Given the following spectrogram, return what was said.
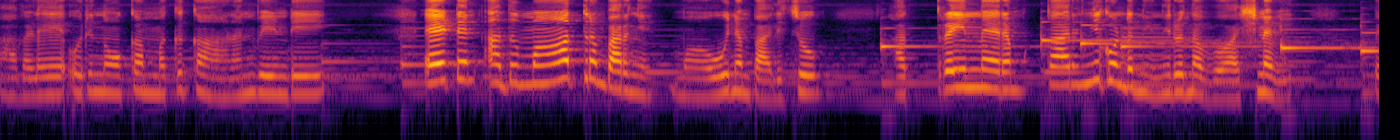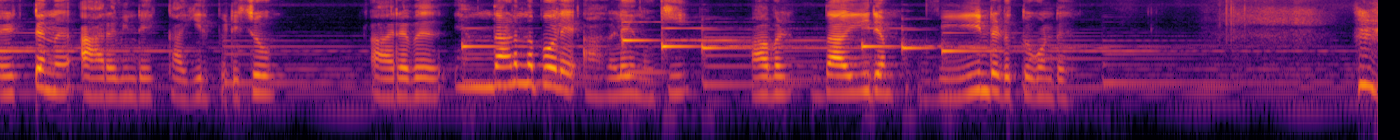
അവളെ ഒരു നോക്ക് അമ്മയ്ക്ക് കാണാൻ വേണ്ടി? ഏട്ടൻ അത് മാത്രം പറഞ്ഞ് മൗനം പാലിച്ചു. അത്രയും നേരം കരഞ്ഞുകൊണ്ട് നിന്നിരുന്ന വൈഷ്ണവി പെട്ടെന്ന് ആരവിന്റെ കയ്യിൽ പിടിച്ചു. ആരവ് എന്താണെന്ന പോലെ അവളെ നോക്കി. അവൾ ധൈര്യം വീണ്ടെടുത്തുകൊണ്ട് "ഹും,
